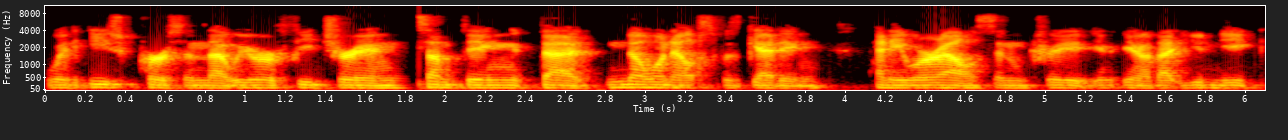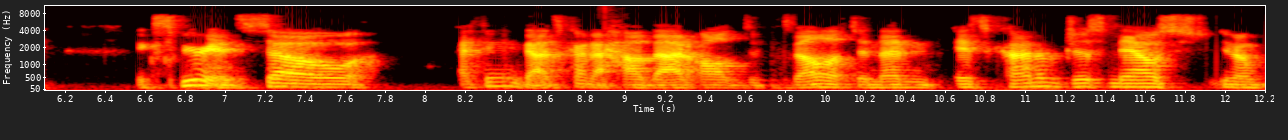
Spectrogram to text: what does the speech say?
with each person that we were featuring something that no one else was getting anywhere else and create you know that unique experience. So I think that's kind of how that all developed, and then it's kind of just now you know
